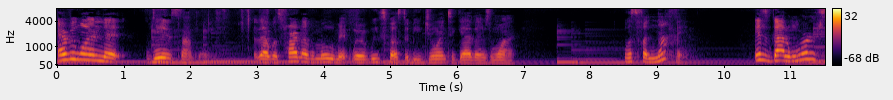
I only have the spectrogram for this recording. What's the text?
everyone that did something that was part of a movement where we supposed to be joined together as one was for nothing. It has gotten worse.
